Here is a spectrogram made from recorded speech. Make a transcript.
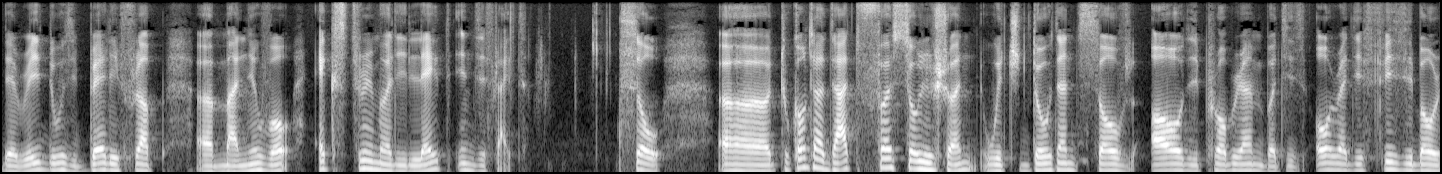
They really do the belly flop uh, maneuver extremely late in the flight. So, uh, to counter that first solution, which doesn't solve all the problem but is already feasible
